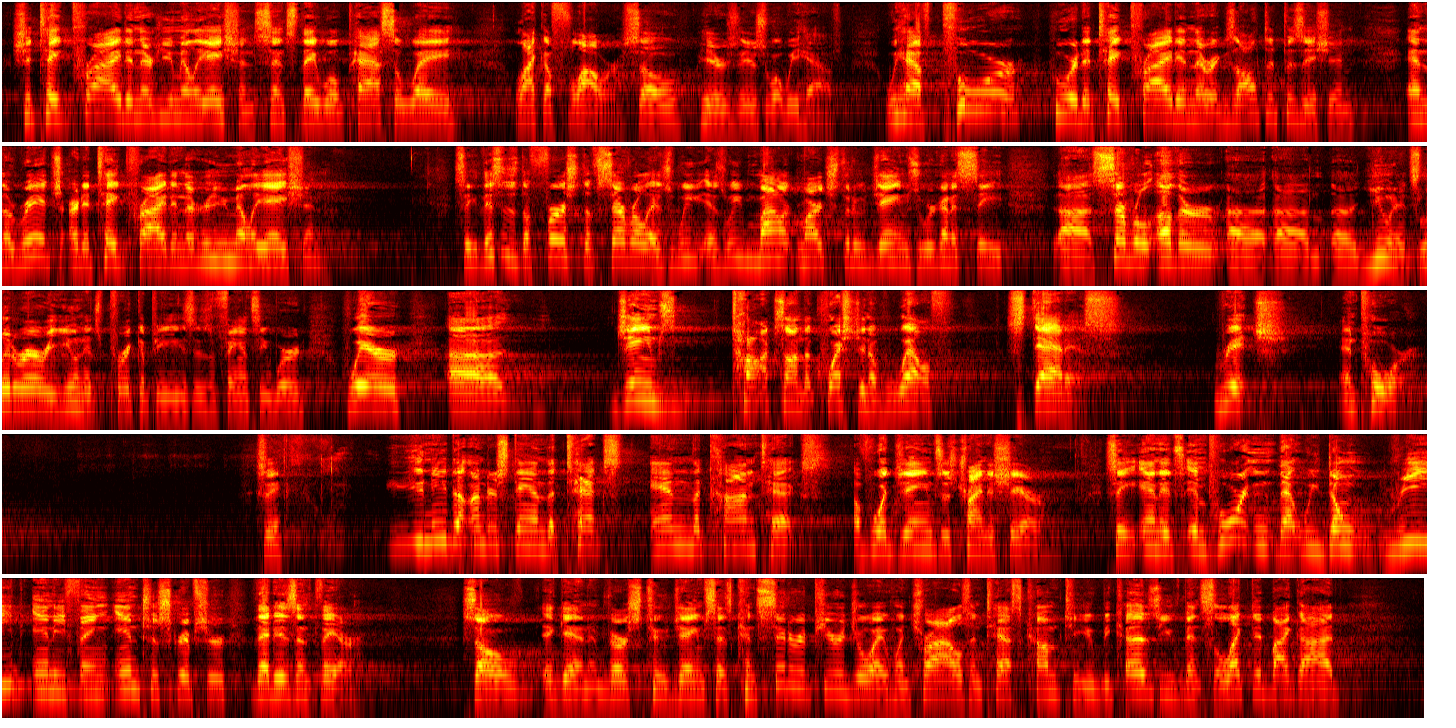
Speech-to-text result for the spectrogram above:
should take pride in their humiliation, since they will pass away like a flower. So here's, here's what we have we have poor who are to take pride in their exalted position, and the rich are to take pride in their humiliation. See, this is the first of several. As we as we march through James, we're going to see uh, several other uh, uh, uh, units, literary units. Pericopes is a fancy word, where uh, James talks on the question of wealth, status, rich and poor. See, you need to understand the text and the context of what James is trying to share. See, and it's important that we don't read anything into Scripture that isn't there. So, again, in verse 2, James says, Consider it pure joy when trials and tests come to you because you've been selected by God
